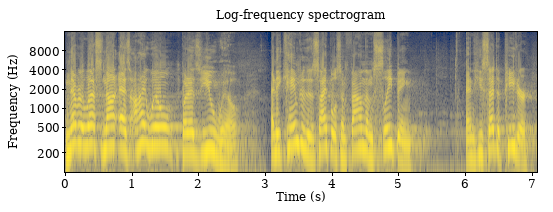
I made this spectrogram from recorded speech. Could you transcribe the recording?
Nevertheless, not as I will, but as you will. And he came to the disciples and found them sleeping. And he said to Peter,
